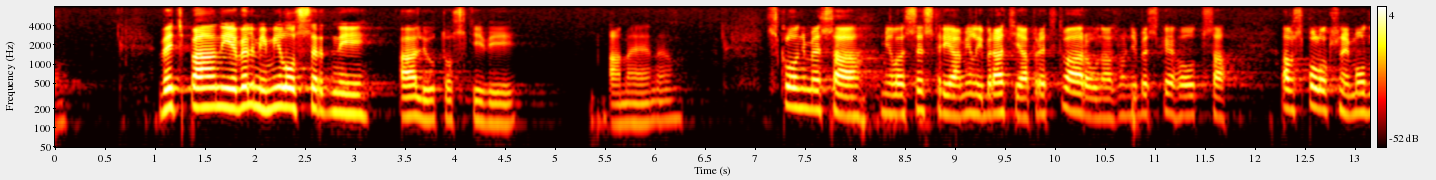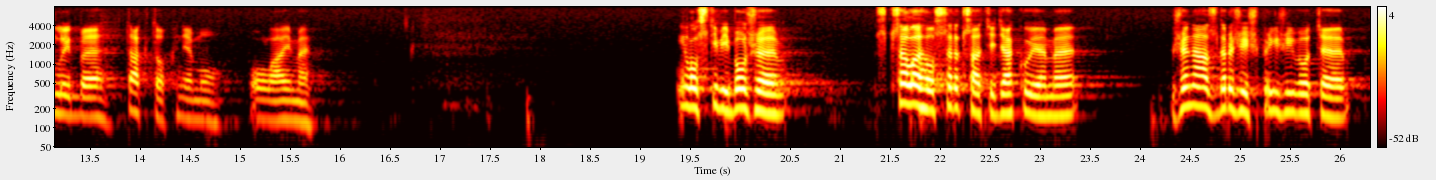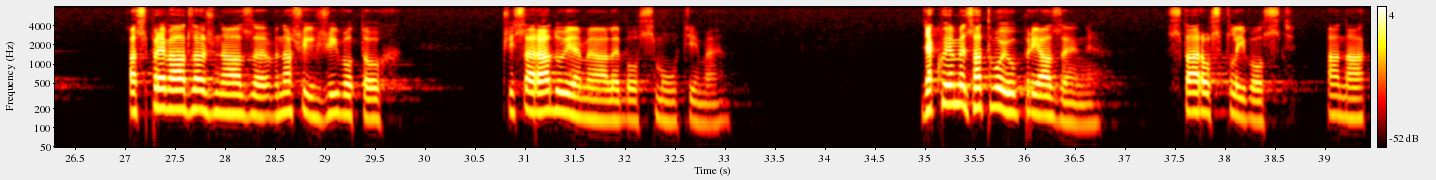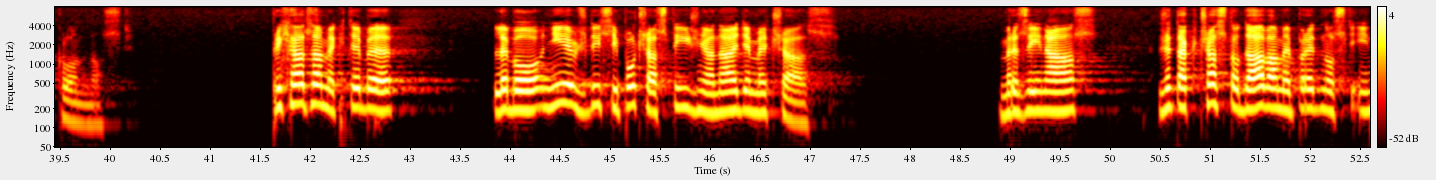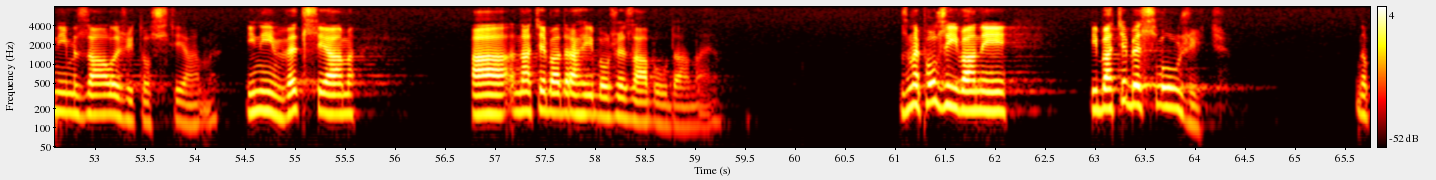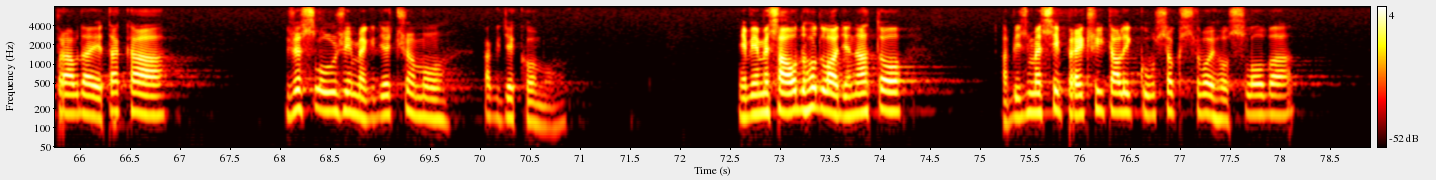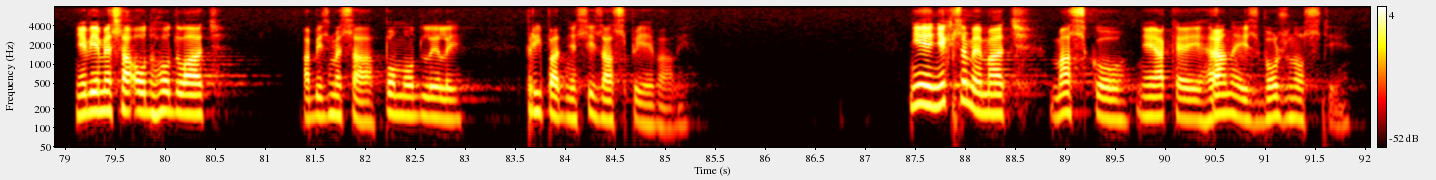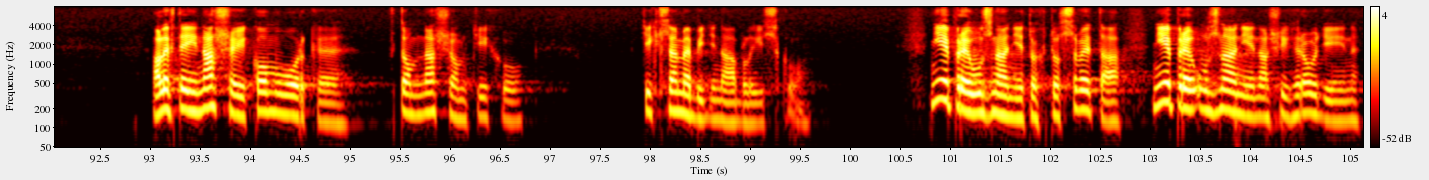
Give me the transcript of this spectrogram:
Veď pán je veľmi milosrdný a ľutostivý. Amen. Skloňme sa, milé sestry a milí bratia, pred tvárou nášho nebeského Otca a v spoločnej modlitbe takto k nemu volajme. Milostivý Bože, z celého srdca Ti ďakujeme, že nás držíš pri živote a sprevádzaš nás v našich životoch, či sa radujeme alebo smútime. Ďakujeme za Tvoju priazeň, starostlivosť a náklonnosť. Prichádzame k Tebe, lebo nie vždy si počas týždňa nájdeme čas. Mrzí nás, že tak často dávame prednosť iným záležitostiam, iným veciam a na Teba, drahý Bože, zabúdame. Sme pozývaní iba Tebe slúžiť. No pravda je taká, že slúžime kde čomu a kde komu. Nevieme sa odhodlať na to, aby sme si prečítali kúsok z Tvojho slova. Nevieme sa odhodlať, aby sme sa pomodlili, prípadne si zaspievali. Nie, nechceme mať masku nejakej hranej zbožnosti, ale v tej našej komórke, v tom našom tichu, ti chceme byť na blízku. Nie pre uznanie tohto sveta, nie pre uznanie našich rodín,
